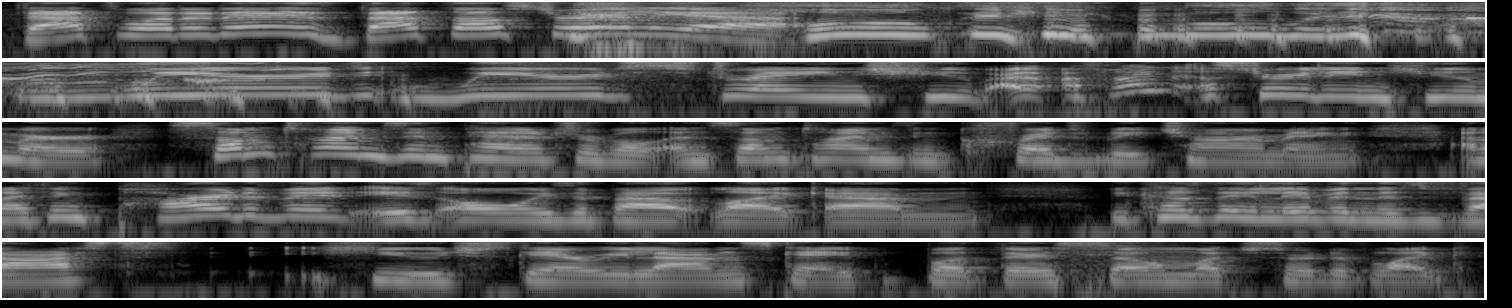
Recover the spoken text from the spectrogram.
That's what it is. That's Australia. Holy moly! weird, weird, strange humor. I I find Australian humor sometimes impenetrable and sometimes incredibly charming. And I think part of it is always about like um because they live in this vast, huge, scary landscape, but there's so much sort of like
